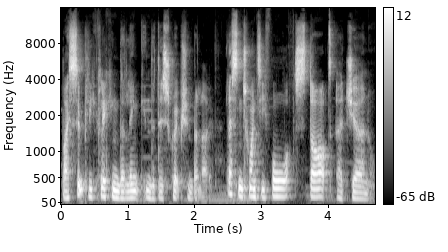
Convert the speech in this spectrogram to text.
by simply clicking the link in the description below. Lesson 24 Start a Journal.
